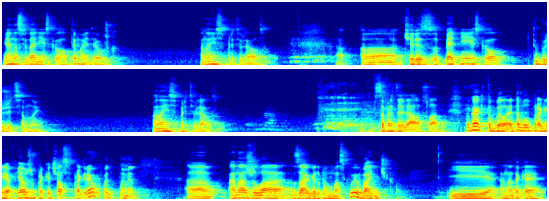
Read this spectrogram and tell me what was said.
Я на свидании сказал, ты моя девушка. Она не сопротивлялась. А, через 5 дней я сказал, ты будешь жить со мной. Она не сопротивлялась. Сопротивлялась, ладно. Ну как это было? Это был прогрев. Я уже прокачался в прогревах в этот момент. А, она жила за городом Москвы, Ванечкова. И она такая,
